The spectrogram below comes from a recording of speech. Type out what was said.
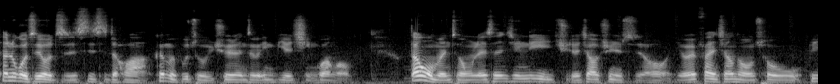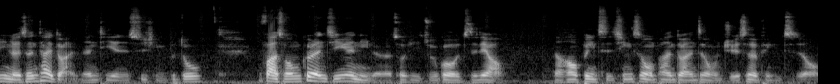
但如果只有掷四次的话，根本不足以确认这个硬币的情况哦。当我们从人生经历取得教训的时候，也会犯相同的错误。毕竟人生太短，能体验的事情不多，无法从个人经验里呢收集足够的资料。然后，并此轻松的判断这种决策品质哦。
